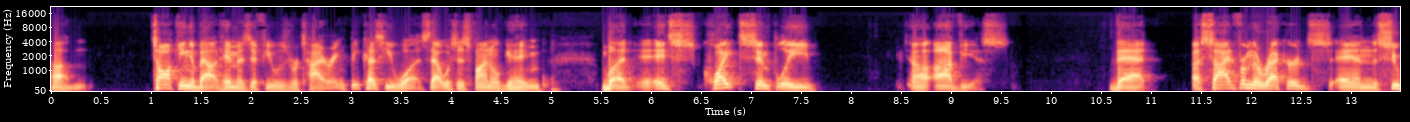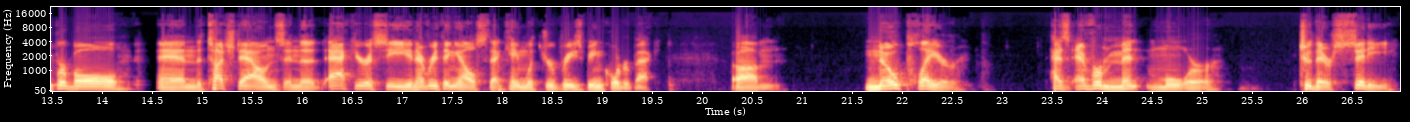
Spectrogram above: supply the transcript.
Um, talking about him as if he was retiring because he was. That was his final game. But it's quite simply uh, obvious that aside from the records and the Super Bowl and the touchdowns and the accuracy and everything else that came with Drew Brees being quarterback, um, no player has ever meant more to their city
